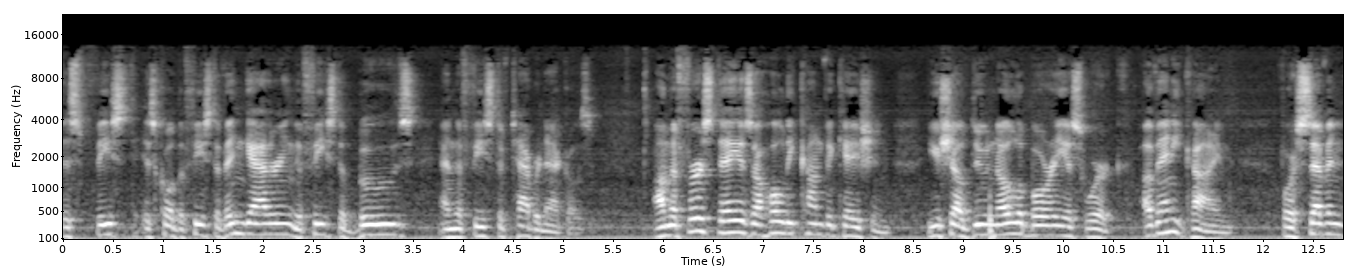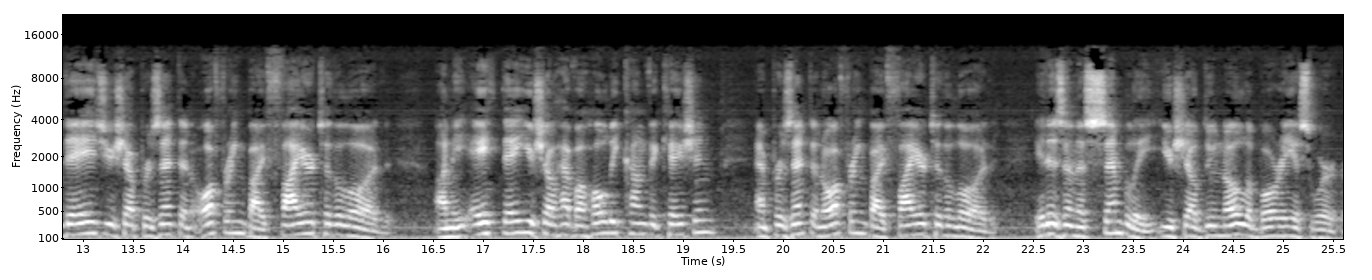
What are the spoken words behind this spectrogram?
This feast is called the Feast of Ingathering, the Feast of Booths, and the Feast of Tabernacles. On the first day is a holy convocation. You shall do no laborious work of any kind. For seven days you shall present an offering by fire to the Lord. On the eighth day you shall have a holy convocation and present an offering by fire to the Lord. It is an assembly, you shall do no laborious work.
